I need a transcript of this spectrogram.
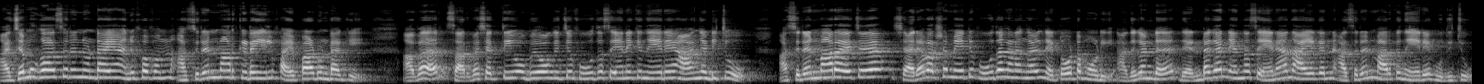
അജമുഖാസുരനുണ്ടായ അനുഭവം അസുരന്മാർക്കിടയിൽ ഭയപ്പാടുണ്ടാക്കി. അവർ സർവശക്തിയും ഉപയോഗിച്ച് ഭൂതസേനയ്ക്ക് നേരെ ആഞ്ഞടിച്ചു. അസുരന്മാർ അയച്ച ശരവർഷമേറ്റ് ഭൂതഗണങ്ങൾ നെട്ടോട്ടമോടി. അത് കണ്ട് ദണ്ഡകൻ എന്ന സേനാനായകൻ അസുരന്മാർക്ക് നേരെ കുതിച്ചു.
